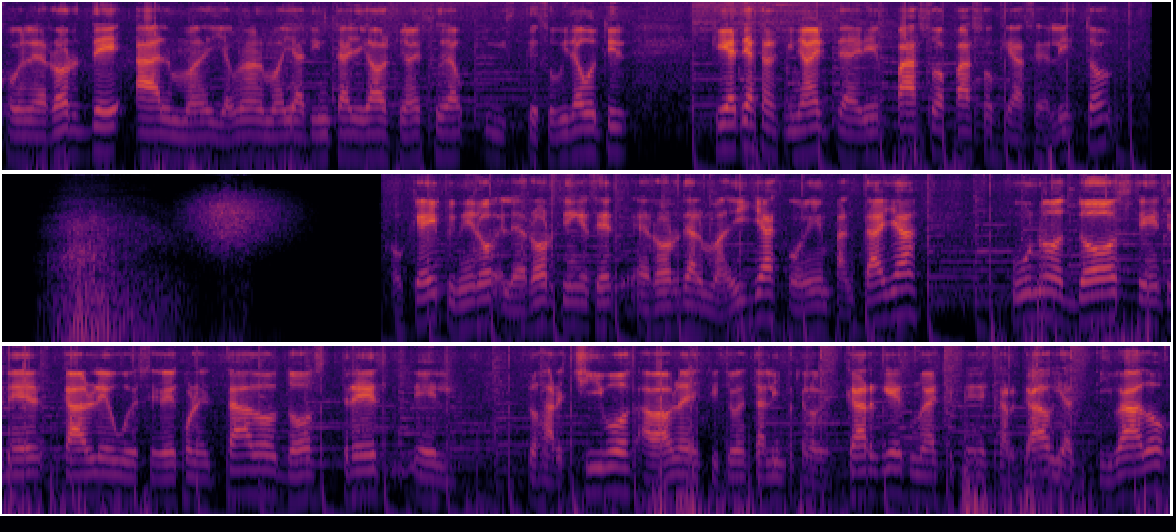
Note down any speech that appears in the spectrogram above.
con el error de almohadilla. Una almohadilla tinta ha llegado al final de su vida útil. Quédate hasta el final te daré paso a paso qué hacer. ¿Listo? Ok, primero el error tiene que ser error de almohadillas, como ven en pantalla. 1, 2, tiene que tener cable USB conectado. 2, 3, los archivos. Abajo en la descripción está el para que lo descargues. Una vez que esté descargado y activado,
